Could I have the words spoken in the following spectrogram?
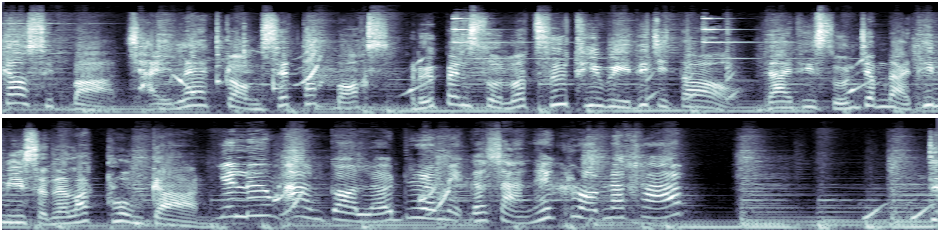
690 บาท ใช้แลกกล่องเซ็ตท็อปบ็อกซ์หรือเป็นส่วนลดซื้อทีวีดิจิตอลได้ที่ศูนย์จำหน่ายที่มีสัญลักษณ์โครงการ อย่าลืมอ่านก่อนแล้วเตรียมเอกสารให้ครบนะครับ แจ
